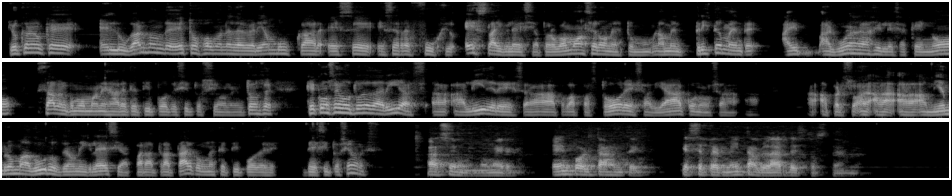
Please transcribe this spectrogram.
yo creo que el lugar donde estos jóvenes deberían buscar ese, ese refugio es la iglesia, pero vamos a ser honestos, tristemente hay algunas de las iglesias que no saben cómo manejar este tipo de situaciones. Entonces, ¿qué consejo tú le darías a, líderes, a, pastores, a diáconos, a, a, miembros maduros de una iglesia para tratar con este tipo de, de situaciones? Así mismo, mire, es importante que se permita hablar de estos temas.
